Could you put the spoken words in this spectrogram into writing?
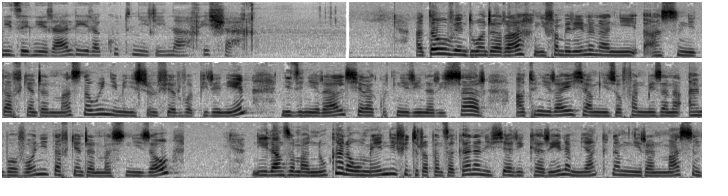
ny Jeneraly Rakotonirina Richard. Atao ho vendohan-draharaha ny famerenana ny hasin'ny tafika an-dranomasina, hoy ny minisitry ny Fiarovam-pirenena, ny jeneraly Rakotonirina Richard. Antony iray amin'izao fanomezana aim-baovao ny tafika an-dranomasina izao, ny lanja manokana omen'ny fitondram-panjakana ny fiharian-karena miankina amin'ny ranomasina.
